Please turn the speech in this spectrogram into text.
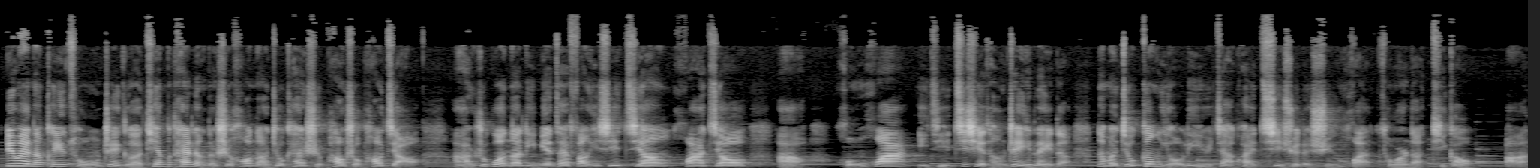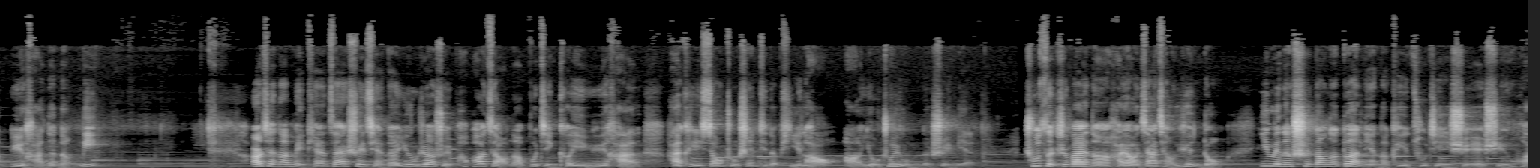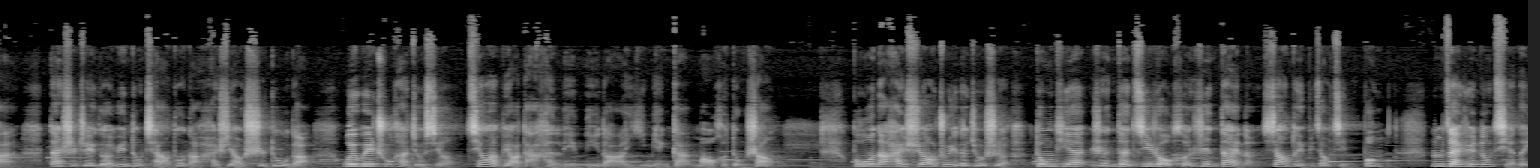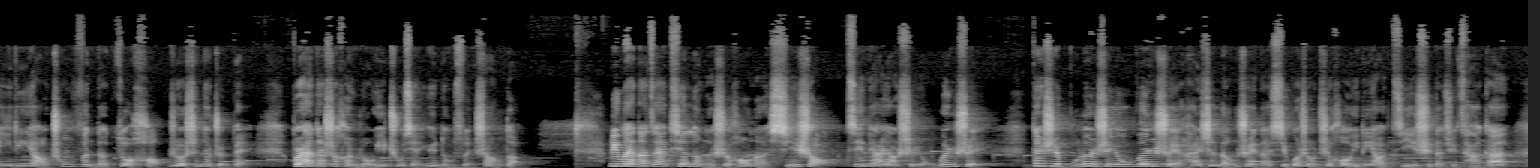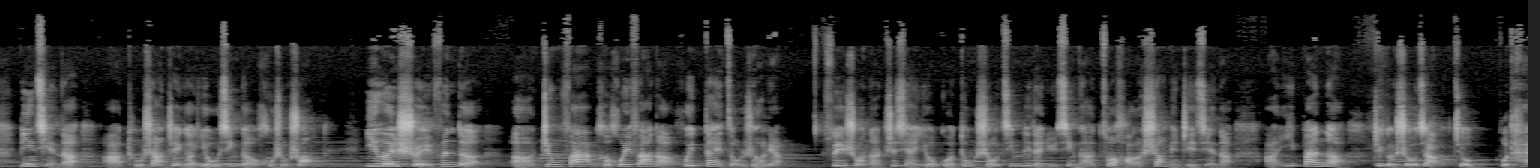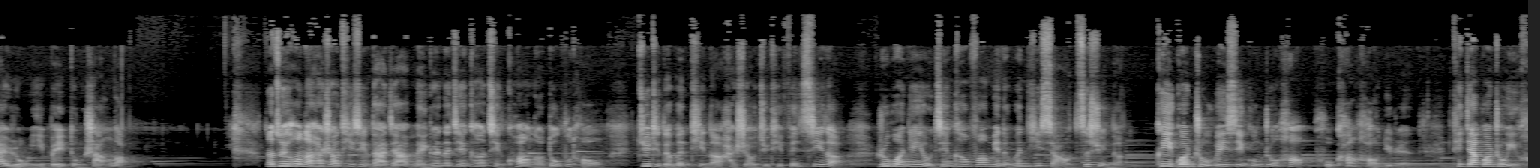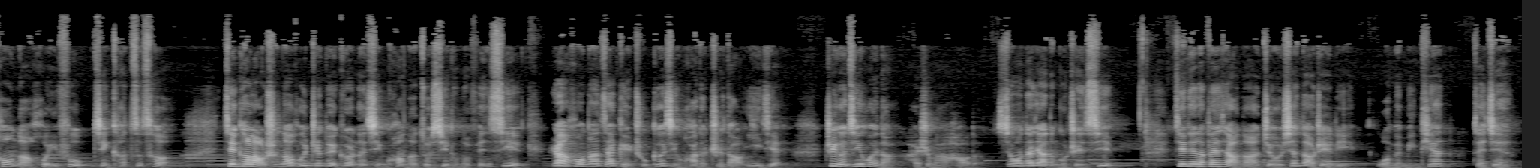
另外呢，可以从这个天不太冷的时候呢就开始泡手泡脚啊。如果呢里面再放一些姜、花椒啊、红花以及鸡血藤这一类的，那么就更有利于加快气血的循环，从而呢提高啊御寒的能力。而且呢，每天在睡前呢用热水泡泡脚呢，不仅可以御寒，还可以消除身体的疲劳啊，有助于我们的睡眠。除此之外呢，还要加强运动，因为呢，适当的锻炼呢可以促进血液循环，但是这个运动强度呢还是要适度的，微微出汗就行，千万不要大汗淋漓的啊，以免感冒和冻伤。不过呢，还需要注意的就是，冬天人的肌肉和韧带呢相对比较紧绷，那么在运动前呢，一定要充分的做好热身的准备，不然呢是很容易出现运动损伤的。另外呢，在天冷的时候呢，洗手尽量要使用温水，但是不论是用温水还是冷水呢，洗过手之后一定要及时的去擦干，并且呢啊涂上这个油性的护手霜，因为水分的。呃，蒸发和挥发呢会带走热量，所以说呢，之前有过动手经历的女性呢，做好了上面这些呢，啊，一般呢这个手脚就不太容易被冻伤了。那最后呢，还是要提醒大家，每个人的健康情况呢都不同，具体的问题呢还是要具体分析的。如果您有健康方面的问题想要咨询的，可以关注微信公众号“普康好女人”，添加关注以后呢，回复“健康自测”。健康老师呢会针对个人的情况呢做系统的分析，然后呢再给出个性化的指导意见。这个机会呢还是蛮好的，希望大家能够珍惜。今天的分享呢就先到这里，我们明天再见。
